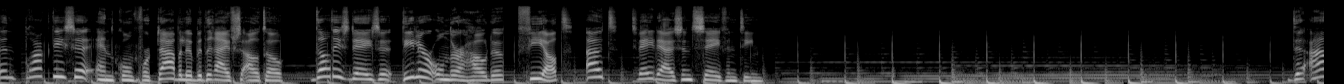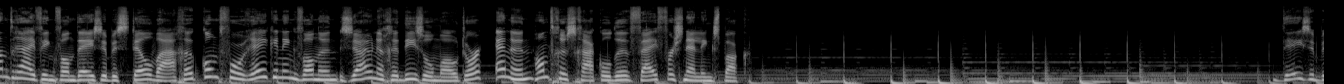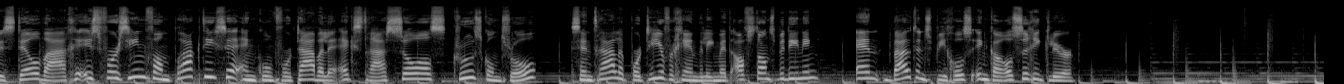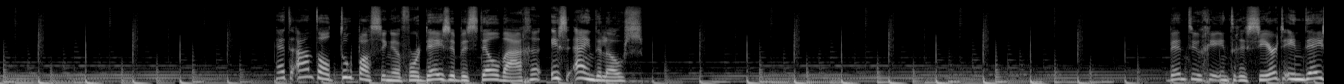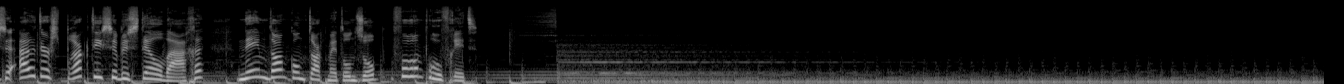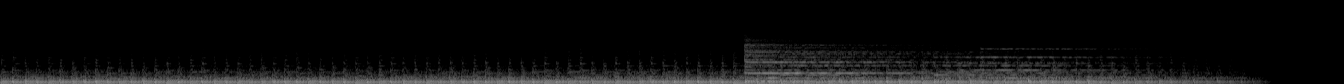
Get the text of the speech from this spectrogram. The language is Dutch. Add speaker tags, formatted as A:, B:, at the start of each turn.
A: Een praktische en comfortabele bedrijfsauto. Dat is deze dealer onderhouden Fiat uit 2017. De aandrijving van deze bestelwagen komt voor rekening van een zuinige dieselmotor en een handgeschakelde vijfversnellingsbak. Deze bestelwagen is voorzien van praktische en comfortabele extra's zoals cruise control, centrale portiervergrendeling met afstandsbediening en buitenspiegels in carrosseriekleur. Het aantal toepassingen voor deze bestelwagen is eindeloos. Bent u geïnteresseerd in deze uiterst praktische bestelwagen? Neem dan contact met ons op voor een proefrit.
